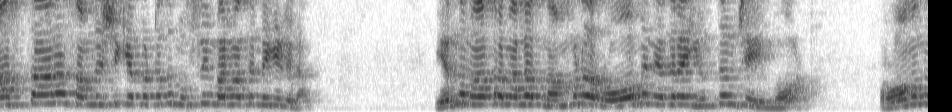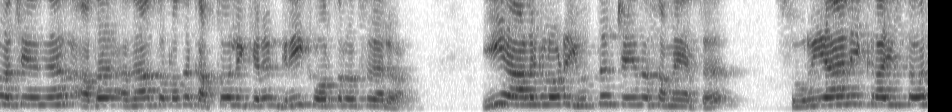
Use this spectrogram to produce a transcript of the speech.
ആസ്ഥാനം സംരക്ഷിക്കപ്പെട്ടത് മുസ്ലിം ഭരണത്തിന്റെ കീഴിലാണ്. എന്ന് മാത്രമല്ല നമ്മൾ റോമിനെതിരെ യുദ്ധം ചെയ്യുമ്പോൾ റോം എന്ന് വെച്ച് കഴിഞ്ഞാൽ അത് അതിനകത്തുള്ളത് കത്തോലിക്കരും ഗ്രീക്ക് ഓർത്തഡോക്സുകാരുമാണ്. ഈ ആളുകളോട് യുദ്ധം ചെയ്യുന്ന സമയത്ത് സുറിയാനി ക്രൈസ്തവർ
